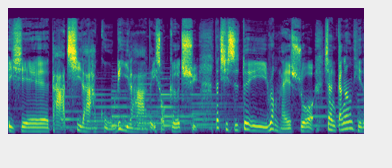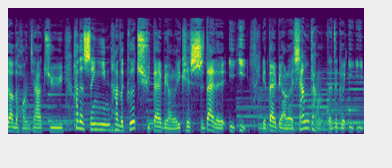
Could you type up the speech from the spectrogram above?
一些打气啦、鼓励啦的一首歌曲。那其实对 Ron 来说，像刚刚提到的黄家驹，他的声音、他的歌曲代表了一些时代的意义，也代表了香港的这个意义。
